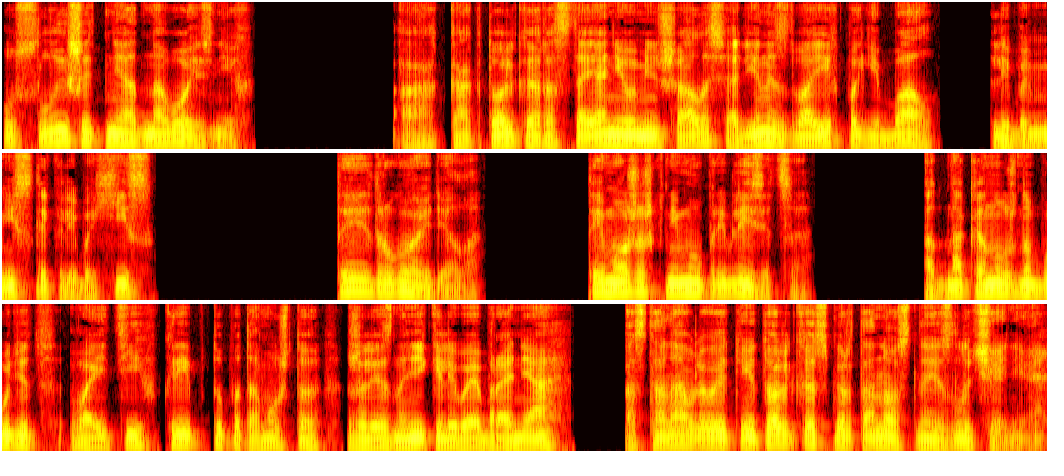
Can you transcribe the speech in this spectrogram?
услышать ни одного из них. А как только расстояние уменьшалось, один из двоих погибал, либо мислик, либо хис. Ты — другое дело. Ты можешь к нему приблизиться. Однако нужно будет войти в крипту, потому что железно-никелевая броня останавливает не только смертоносное излучение,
